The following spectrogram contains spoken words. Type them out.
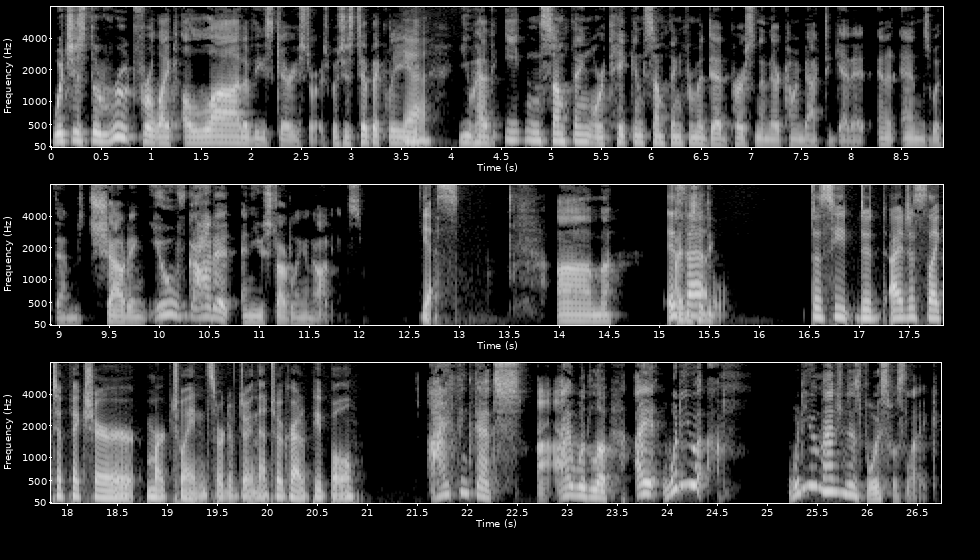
which is the root for like a lot of these scary stories, which is typically Yeah. you have eaten something or taken something from a dead person and they're coming back to get it and it ends with them shouting, "You've got it!" and you startling an audience. Yes. Um Is I just that to- does he did I just like to picture Mark Twain sort of doing that to a crowd of people? I think that's I would love I what do you what do you imagine his voice was like?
